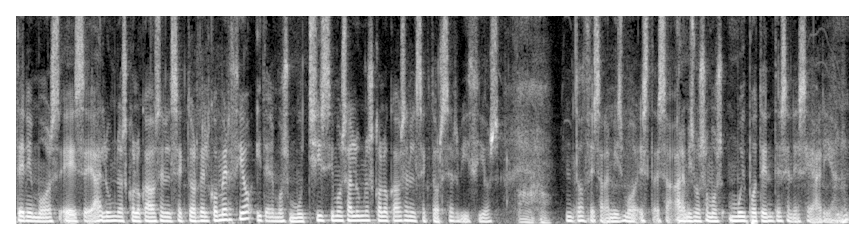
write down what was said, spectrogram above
tenemos eh, alumnos colocados en el sector del comercio y tenemos muchísimos alumnos colocados en el sector servicios. Ajá. Entonces, ahora mismo, ahora mismo somos muy potentes en ese área. ¿no?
